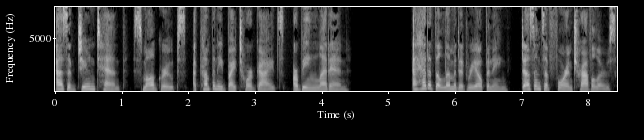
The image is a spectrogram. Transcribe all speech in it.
As of June 10, small groups, accompanied by tour guides, are being let in. Ahead of the limited reopening, dozens of foreign travelers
